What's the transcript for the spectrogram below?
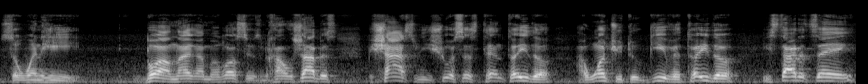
So when he boal naira merosi was Michal Shabbos, b'shas when Yeshua says ten toida, I want you to give a toida. He started saying,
